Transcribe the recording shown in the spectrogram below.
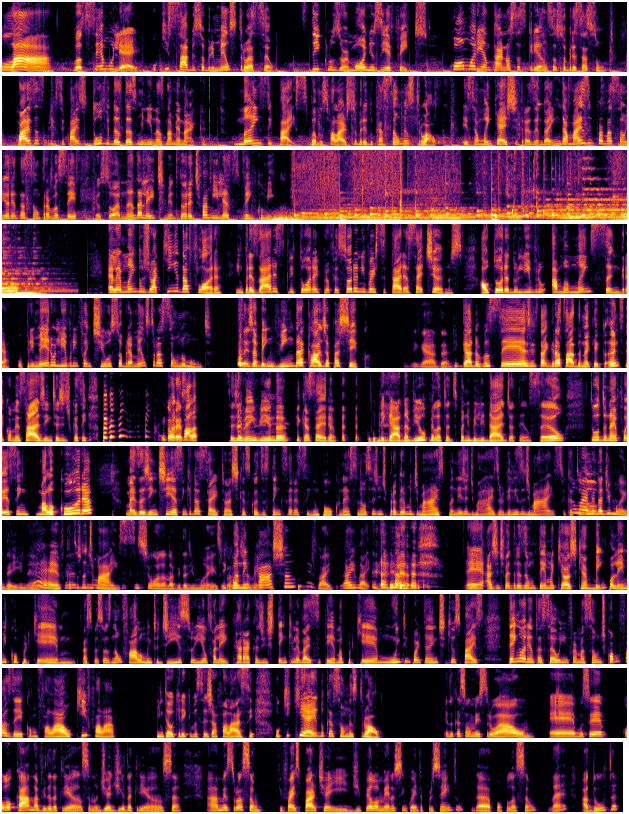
Olá! Você, mulher, o que sabe sobre menstruação? Ciclos, hormônios e efeitos. Como orientar nossas crianças sobre esse assunto? Quais as principais dúvidas das meninas na Menarca? Mães e pais, vamos falar sobre educação menstrual. Esse é o Mãecast trazendo ainda mais informação e orientação para você. Eu sou a Nanda Leite, mentora de famílias. Vem comigo. Ela é mãe do Joaquim e da Flora, empresária, escritora e professora universitária há sete anos. Autora do livro A Mamãe Sangra, o primeiro livro infantil sobre a menstruação no mundo. Seja bem-vinda, Cláudia Pacheco. Obrigada. Obrigada a você. A gente tá engraçado, né? Que antes de começar, gente, a gente fica assim. E quando Começa- fala, seja bem-vinda, fica séria. Obrigada, viu, pela tua disponibilidade, atenção, tudo, né? Foi assim, uma loucura. Mas a gente, é assim que dá certo. Eu acho que as coisas têm que ser assim um pouco, né? Senão, se a gente programa demais, planeja demais, organiza demais, fica Não tudo. é vida de mãe daí, né? É, fica tudo não- demais. Não funciona na vida de mãe esse E quando encaixa, Aí vai. aí vai. É, a gente vai trazer um tema que eu acho que é bem polêmico, porque hum, as pessoas não falam muito disso. E eu falei, caraca, a gente tem que levar esse tema, porque é muito importante que os pais tenham orientação e informação de como fazer, como falar, o que falar. Então, eu queria que você já falasse o que, que é educação menstrual. Educação menstrual é você colocar na vida da criança, no dia a dia da criança, a menstruação, que faz parte aí de pelo menos 50% da população, né, adulta.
